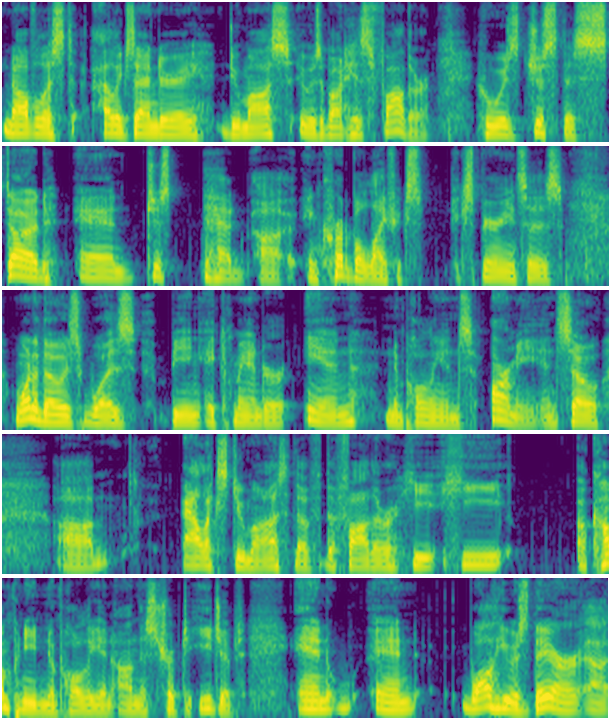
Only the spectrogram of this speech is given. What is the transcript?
novelist Alexandre Dumas. It was about his father, who was just this stud and just had uh, incredible life ex- experiences. One of those was being a commander in Napoleon's army. And so, um, Alex Dumas, the the father, he he accompanied Napoleon on this trip to Egypt, and and while he was there, uh,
